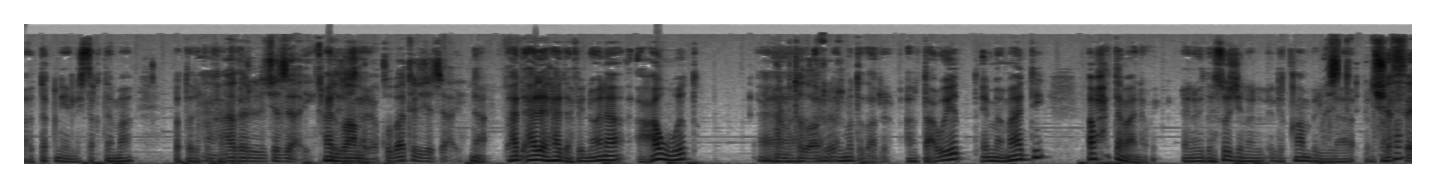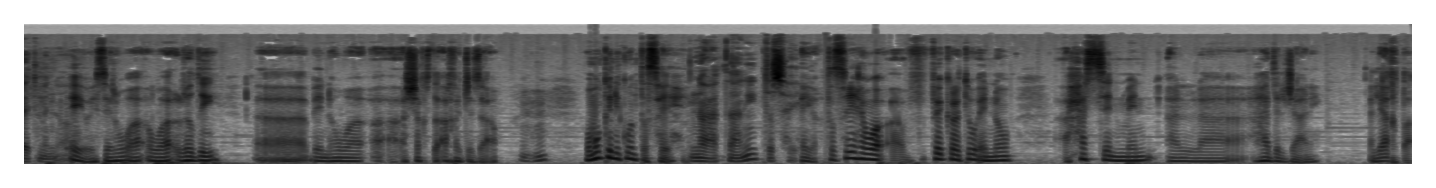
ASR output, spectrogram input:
أو التقنية اللي استخدمها بطريقة خطأ. هذا الجزائي نظام العقوبات الجزائي. نعم. هذا هذا الهدف إنه أنا أعوض آه، المتضرر. المتضرر. التعويض إما مادي أو حتى معنوي. لأنه يعني إذا سجن اللي قام بالخطأ شفيت منه. أيوه يصير هو هو رضي آه بأنه هو الشخص ده أخذ جزاءه. وممكن يكون تصحيح. النوع الثاني تصحيح. أيوه تصحيح هو فكرته إنه أحسن من هذا الجاني اللي أخطأ.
